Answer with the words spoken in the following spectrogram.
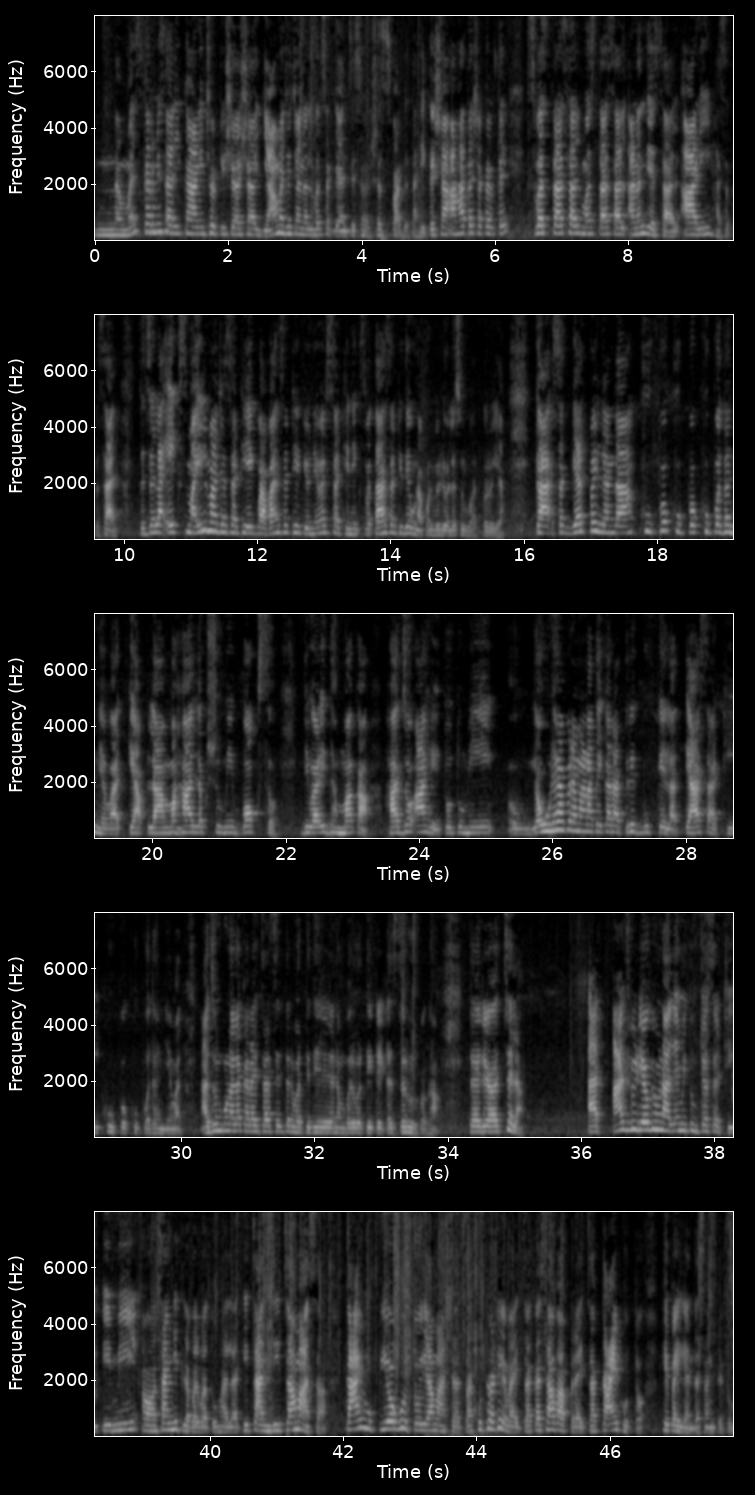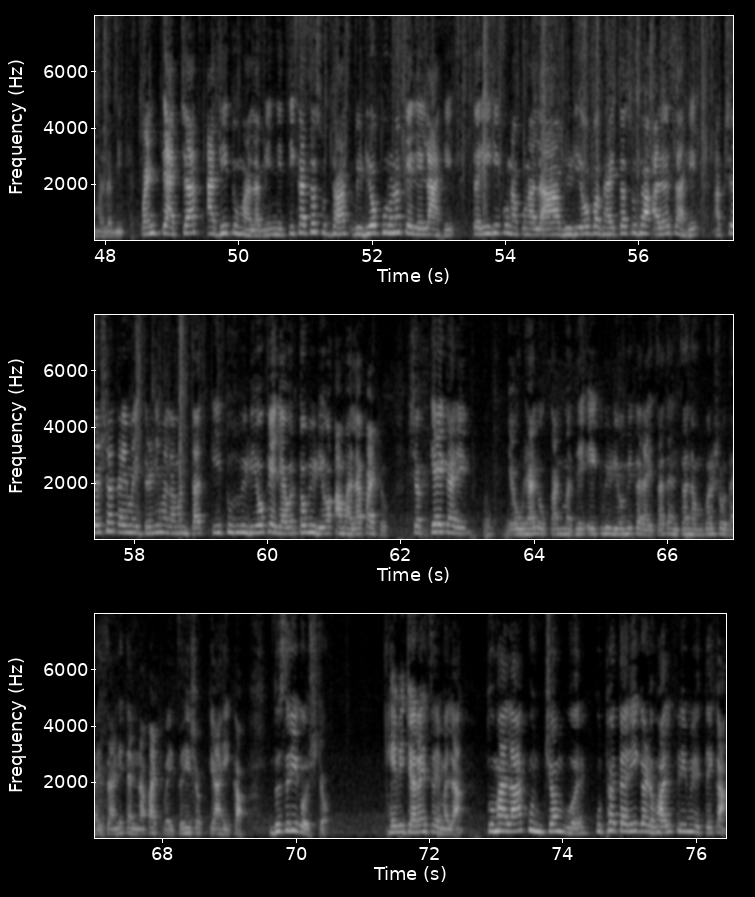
नमस्कार मी सारिका आणि छोटीशा अशा या माझ्या चॅनलवर सगळ्यांचे सहर्ष स्वागत आहे. कशा आहात अशा करते? स्वस्त असाल मस्त असाल आनंदी असाल आणि हसत असाल. तर चला एक स्माईल माझ्यासाठी एक बाबांसाठी एक युनिव्हर्ससाठी आणि एक स्वतःसाठी देऊन आपण व्हिडिओला सुरुवात करूया. का सगळ्यात पहिल्यांदा खूप खूप खूप धन्यवाद की आपला महालक्ष्मी बॉक्स दिवाळी धमाका हा जो आहे तो तुम्ही एवढ्या प्रमाणात एका रात्रीत बुक केला त्यासाठी खूप खूप धन्यवाद. अजून कोणाला करायचं असेल तर वरती दिलेल्या नंबरवरती स्टेटस जरूर बघा. तर चला. आज आज व्हिडिओ घेऊन आले मी तुमच्यासाठी की मी सांगितलं परवा तुम्हाला की चांदीचा मासा काय उपयोग होतो या माशाचा? कुठं ठेवायचा? कसा वापरायचा? काय होतं? हे पहिल्यांदा सांगते तुम्हाला मी. पण त्याच्याच आधी तुम्हाला मी नितिकाचा सुद्धा व्हिडिओ पूर्ण केलेला आहे. तरीही कुणाकुणाला व्हिडिओ बघायचा सुद्धा आळस आहे. अक्षरशः काही मैत्रिणी मला म्हणतात की तू व्हिडिओ केल्यावर तो व्हिडिओ आम्हाला पाठव. शक्य आहे का रे? एवढ्या लोकांमध्ये एक व्हिडिओ मी करायचा त्यांचा नंबर शोधायचा आणि त्यांना पाठवायचं हे शक्य आहे का? दुसरी गोष्ट हे विचारायचं आहे मला तुम्हाला कुंचमवर कुठंतरी गढवाल फ्री मिळते का?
